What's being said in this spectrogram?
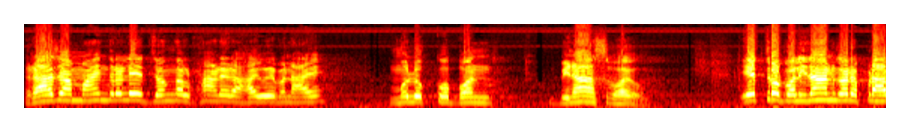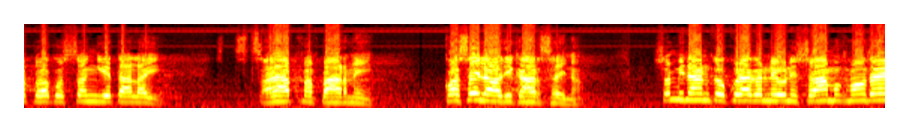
राजा महेन्द्रले जङ्गल फाँडेर हाइवे बनाए मुलुकको वन विनाश भयो। यत्रो बलिदान गरेर प्राप्त भएको सङ्घीयतालाई सरापमा पार्ने कसैलाई अधिकार छैन। संविधानको कुरा गर्ने हो भने सभामुख महोदय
